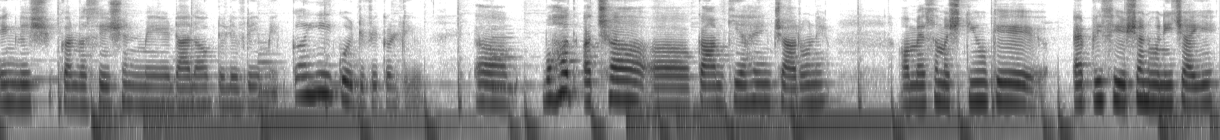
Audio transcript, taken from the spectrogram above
انگلش کنورسیشن میں ڈائلاگ ڈلیوری میں کہیں کوئی ڈفیکلٹی ہو بہت اچھا کام کیا ہے ان چاروں نے۔ اور میں سمجھتی ہوں کہ اپریسیشن ہونی چاہیے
